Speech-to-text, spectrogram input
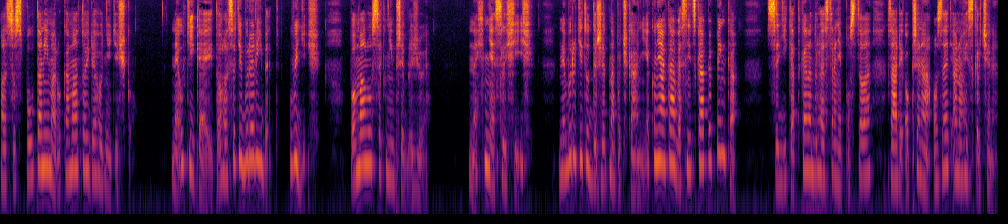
ale so spoutanýma rukama to jde hodně těžko. Neutíkej, tohle se ti bude líbit. Uvidíš. Pomalu se k ní přibližuje. Nech mě, slyšíš? Nebudu ti tu držet na počkání, jako nějaká vesnická pepinka. Sedí Katka na druhé straně postele, zády opřená o zeď a nohy skrčené.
